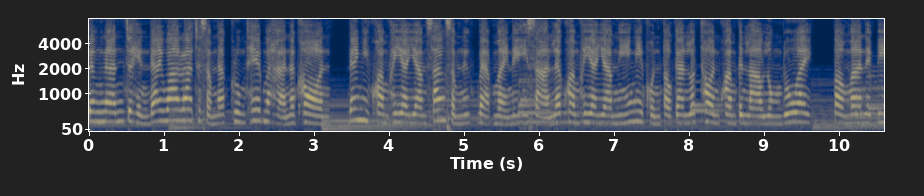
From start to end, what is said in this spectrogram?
ดังนั้นจะเห็นได้ว่าราชสำนักกรุงเทพมหานคร ได้มีความพยายามสร้างสำนึกแบบใหม่ในอีสานและความพยายามนี้มีผลต่อการลดทอนความเป็นลาวลงด้วย ต่อมาในปี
